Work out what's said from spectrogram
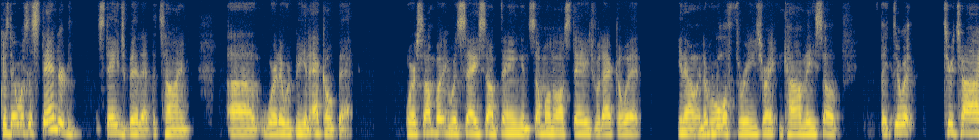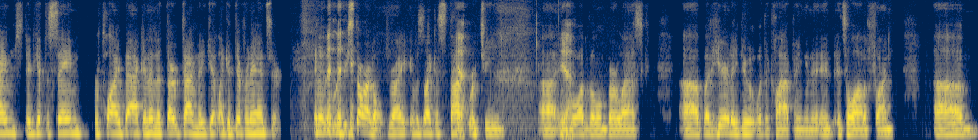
because there was a standard stage bit at the time uh, where there would be an echo bit where somebody would say something and someone off stage would echo it, you know, and the rule of threes, right, in comedy. So they do it two times, they'd get the same reply back, and then the third time they'd get like a different answer. And then it would be startled, right? It was like a stock yeah. routine uh, in yeah. vaudeville and burlesque. Uh, but here they do it with the clapping, and it, it's a lot of fun. Um,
